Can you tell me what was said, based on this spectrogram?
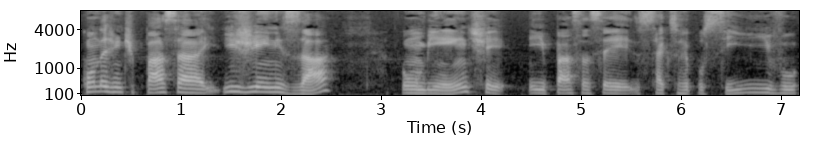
quando a gente passa a higienizar o ambiente e passa a ser sexo repulsivo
